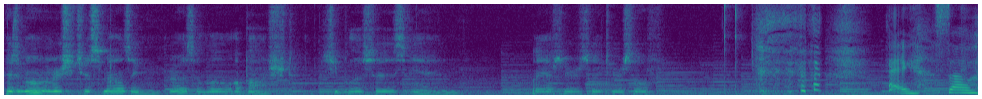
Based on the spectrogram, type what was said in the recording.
there's a moment where she just smiles and grows a little abashed. She blushes and laughs nervously to herself. Hey, so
